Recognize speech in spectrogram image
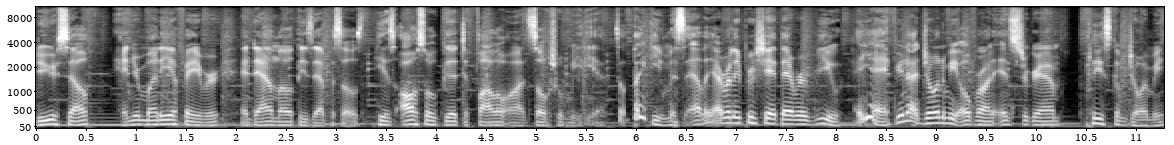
do yourself and your money a favor and download these episodes. He is also good to follow on social media. So thank you, Miss Ellie. I really appreciate that review. And yeah, if you're not joining me over on Instagram, please come join me.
